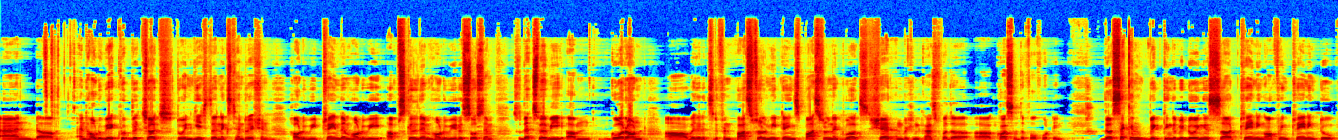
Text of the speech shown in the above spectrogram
And uh, and how do we equip the church to engage the next generation? Mm. How do we train them? How do we upskill them? How do we resource them? So that's where we um, go around, uh, whether it's different pastoral meetings, pastoral networks, mm. share and vision cast for the uh, cause of the 414. The second big thing that we're doing is uh, training, offering training to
